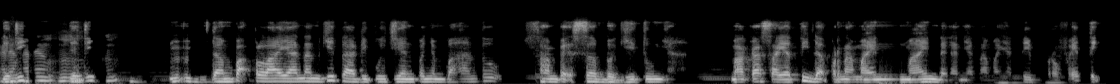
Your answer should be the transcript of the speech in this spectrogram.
Jadi- Kadang-kadang, mm, jadi- mm. Dampak pelayanan kita di pujian penyembahan tuh sampai sebegitunya. Maka saya tidak pernah main-main dengan yang namanya tim profetik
